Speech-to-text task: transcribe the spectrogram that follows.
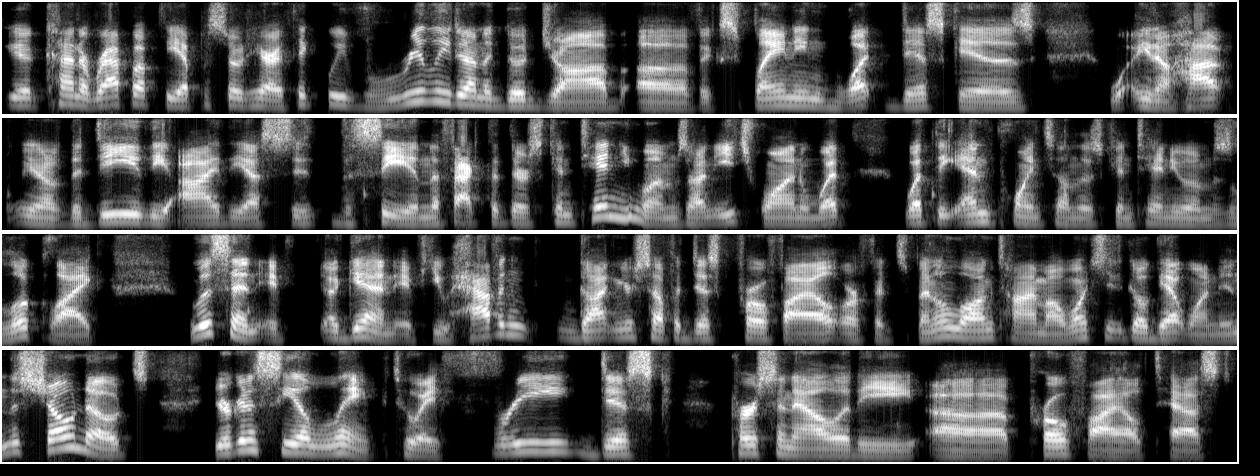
you know, kind of wrap up the episode here. I think we've really done a good job of explaining what disc is, you know, how you know the D, the I, the S, the C, and the fact that there's continuums on each one, what what the endpoints on those continuums look like. Listen, if again, if you haven't gotten yourself a disc profile, or if it's been a long time, I want you to go get one. In the show notes, you're going to see a link to a free disc personality uh, profile test.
